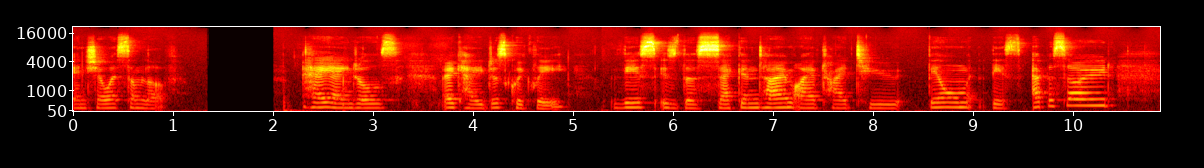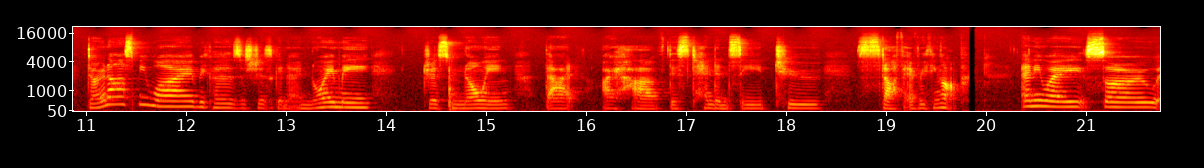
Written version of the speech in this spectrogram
and show us some love. Hey angels. Okay, just quickly. This is the second time I have tried to film this episode. Don't ask me why because it's just going to annoy me just knowing that I have this tendency to stuff everything up. Anyway, so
